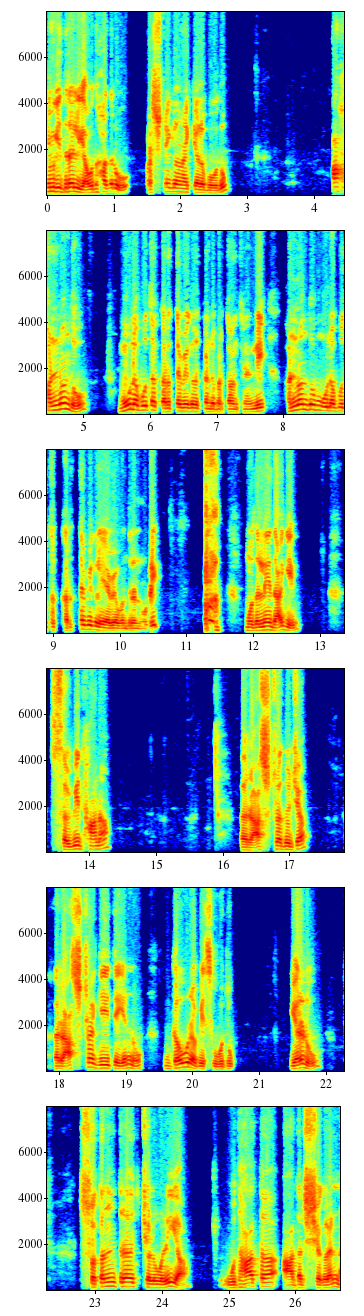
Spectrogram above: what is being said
ನಿಮ್ಗೆ ಇದರಲ್ಲಿ ಯಾವುದಾದರೂ ಪ್ರಶ್ನೆಗಳನ್ನ ಕೇಳಬಹುದು. ಆ ಹನ್ನೊಂದು ಮೂಲಭೂತ ಕರ್ತವ್ಯಗಳು ಕಂಡು ಬರ್ತಾವ ಅಂತ ಹೇಳಿ. ಹನ್ನೊಂದು ಮೂಲಭೂತ ಕರ್ತವ್ಯಗಳು ಯಾವ್ಯಾವ ಅಂದ್ರೆ ನೋಡ್ರಿ. ಮೊದಲನೇದಾಗಿ ಸಂವಿಧಾನ ರಾಷ್ಟ್ರಧ್ವಜ, ರಾಷ್ಟ್ರಗೀತೆಯನ್ನು ಗೌರವಿಸುವುದು. ಎರಡು, ಸ್ವತಂತ್ರ ಚಳುವಳಿಯ ಉದಾತ್ತ ಆದರ್ಶಗಳನ್ನ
